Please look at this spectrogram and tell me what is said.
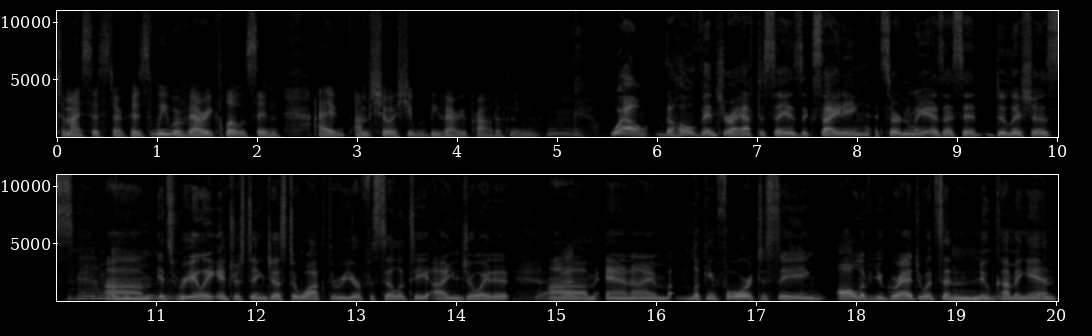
to my sister because we were very close, and I I'm sure she would be very proud of me. Well, the whole venture, I have to say, is exciting. It's certainly, as I said, delicious. Um, it's really interesting just to walk through your facility. I enjoyed it. Um, and I'm looking forward to seeing all of you graduates and new coming in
